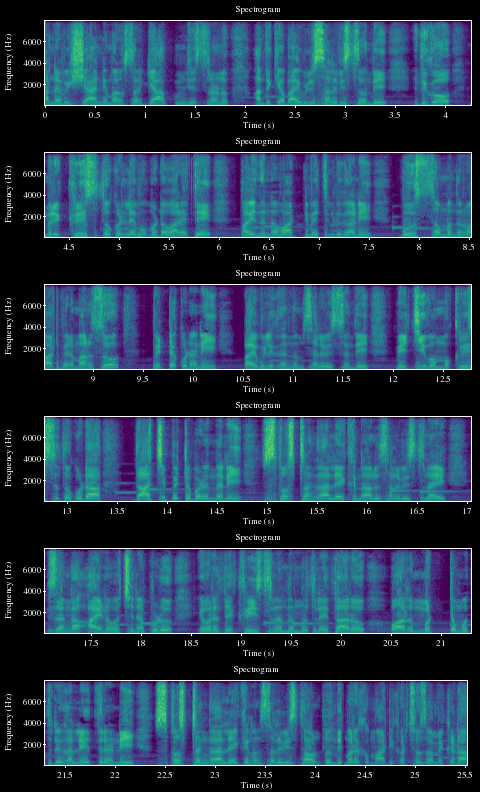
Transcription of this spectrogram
అన్న విషయాన్ని మరొకసారి జ్ఞాపకం చేస్తున్నాను. అందుకే బైబిల్ సెలవిస్తుంది. ఇదిగో మీరు క్రీస్తుతో కూడా లేపబడ్డ వారైతే పైనున్న వాటిని వెతుకుడు కానీ భూ సంబంధం వాటిపైన మనసు పెట్టకూడని బైబిల్ గ్రంథం సెలవిస్తుంది. మీ జీవము క్రీస్తుతో కూడా దాచిపెట్టబడిందని స్పష్టంగా లేఖనాలు సెలవిస్తున్నాయి. నిజంగా ఆయన వచ్చినప్పుడు ఎవరైతే క్రీస్తునందు మృతులైతారో వారు మొట్టమొదటిగా లేతురని స్పష్టంగా లేఖనం సెలవిస్తూ ఉంటుంది. మరొక మాట ఇక్కడ చూద్దాం. ఇక్కడ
